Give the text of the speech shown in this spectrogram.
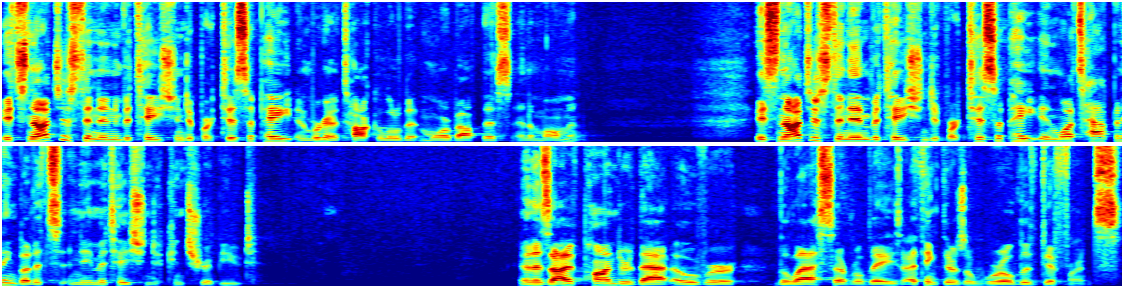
it's not just an invitation to participate, and we're going to talk a little bit more about this in a moment. It's not just an invitation to participate in what's happening, but it's an invitation to contribute. And as I've pondered that over the last several days, I think there's a world of difference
